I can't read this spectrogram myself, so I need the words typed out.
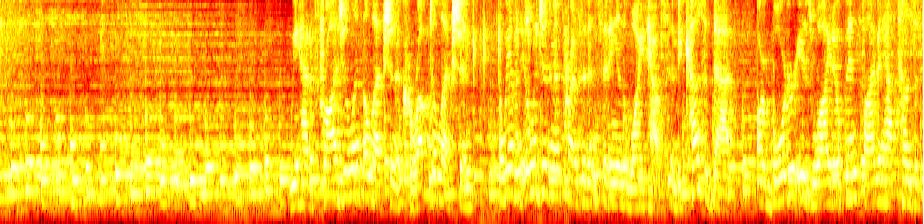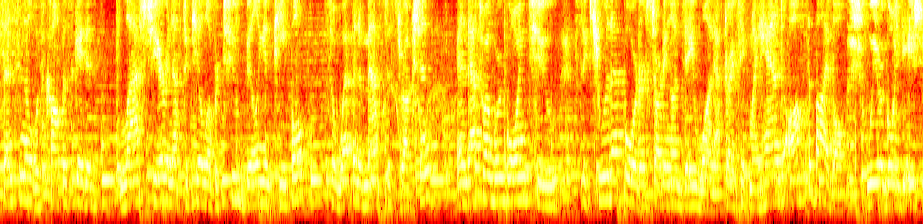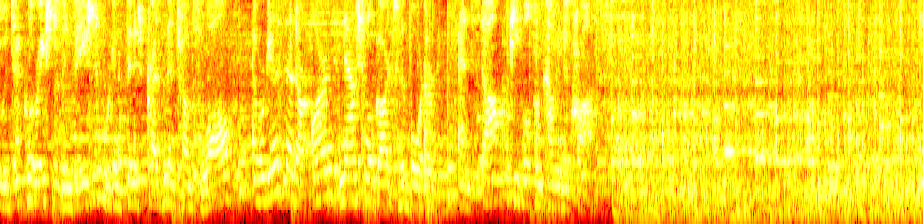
We had a fraudulent election, a corrupt election, and we have an illegitimate president sitting in the White House. And because of that, our border is wide open. Five and a half tons of fentanyl was confiscated last year, enough to kill over 2 billion people. It's a weapon of mass destruction. And that's why we're going to secure that border starting on day one. After I take my hand off the Bible, we are going to issue a declaration of invasion. We're going to finish President Trump's wall, and we're going to send our armed National Guard to the border and stop people from coming across.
